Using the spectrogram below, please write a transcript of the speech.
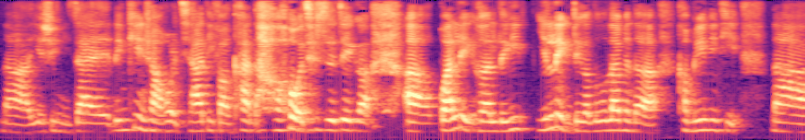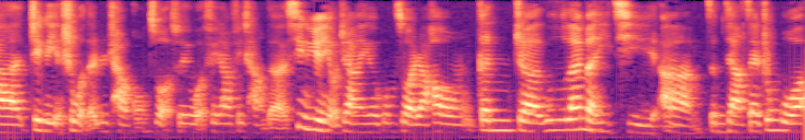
那也许你在 LinkedIn 上或者其他地方看到我就是这个呃管理和领引领这个 Lululemon 的 community，那这个也是我的日常工作，所以我非常非常的幸运有这样一个工作，然后跟着 Lululemon 一起啊，怎么讲，在中国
